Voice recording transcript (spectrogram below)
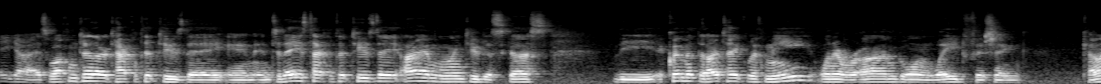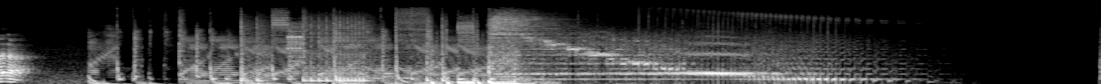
Hey guys, welcome to another Tackle Tip Tuesday and in today's Tackle Tip Tuesday I am going to discuss the equipment that I take with me whenever I'm going wade fishing coming up.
